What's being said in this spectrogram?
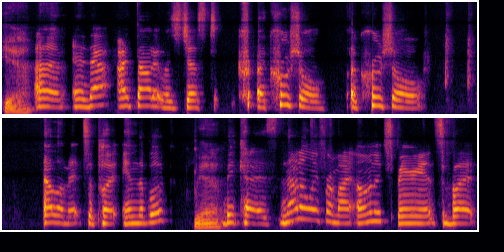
Yeah, um, and that I thought it was just cr- a crucial a crucial element to put in the book yeah. Because not only from my own experience, but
